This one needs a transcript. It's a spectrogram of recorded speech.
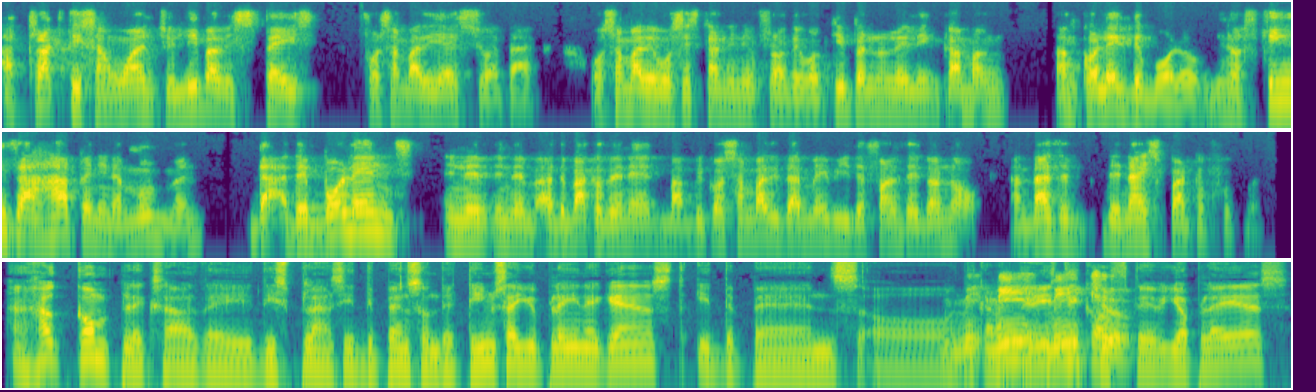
attract someone to leave a space for somebody else to attack. Or somebody was standing in front of the goalkeeper, not letting come and, and collect the ball. Or, you know, things that happen in a movement that the ball ends in the, in the, at the back of the net, but because somebody that maybe the fans they don't know, and that's the, the nice part of football. And how complex are they these plans? It depends on the teams that you're playing against. It depends on me, the characteristic me, me of the, your players.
